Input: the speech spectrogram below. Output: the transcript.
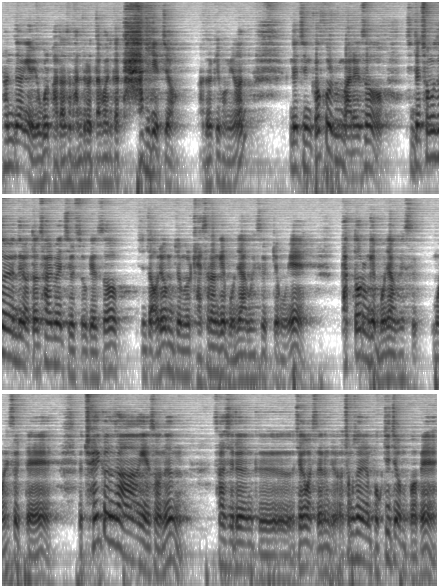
현장의 요구를 받아서 만들었다고 하니까 다 기겠죠. 아, 넓게 보면. 근데 지금 거꾸로 말해서 진짜 청소년들의 어떤 삶의 질 속에서 진짜 어려운 점을 개선한 게 뭐냐고 했을 경우에 딱 떠오른 게 뭐냐고 했을 뭐 했을 때그 최근 상황에서는 사실은 그 제가 봤을 때는 청소년 복지지원법에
